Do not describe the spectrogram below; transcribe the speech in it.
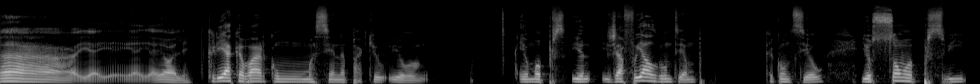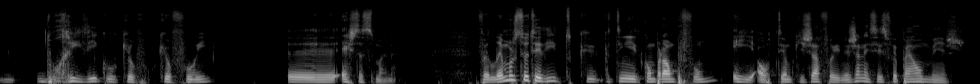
Ai, ai, ai, ai, olha, queria acabar com uma cena pá, que eu, eu, eu, me eu já foi há algum tempo que aconteceu e eu só me apercebi do ridículo que eu, que eu fui uh, esta semana. Foi, lembro-se de eu ter dito que, que, tinha ido comprar um perfume e ao tempo que já foi, eu já nem sei se foi para há um mês.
